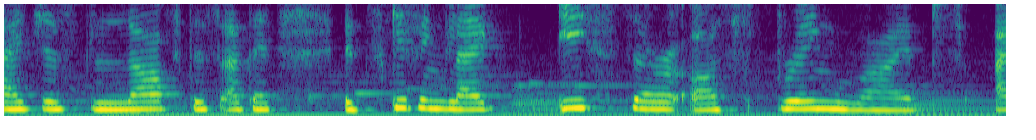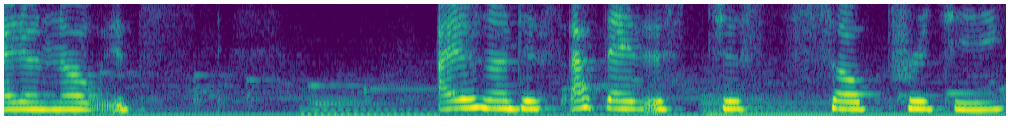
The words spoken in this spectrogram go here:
I just love this update. It's giving like Easter or spring vibes. I don't know, it's... I don't know, this update is just so pretty.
